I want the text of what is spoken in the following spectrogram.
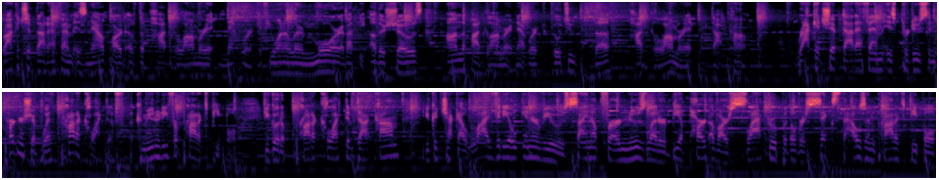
Rocketship.fm is now part of the Podglomerate Network. If you want to learn more about the other shows on the Podglomerate Network, go to thepodglomerate.com. Rocketship.fm is produced in partnership with Product Collective, a community for product people. If you go to productcollective.com, you can check out live video interviews, sign up for our newsletter, be a part of our Slack group with over 6,000 product people.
